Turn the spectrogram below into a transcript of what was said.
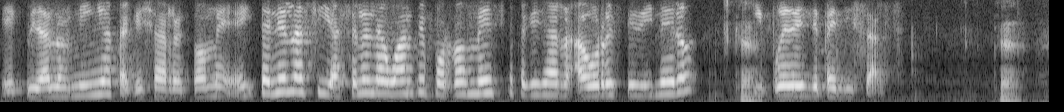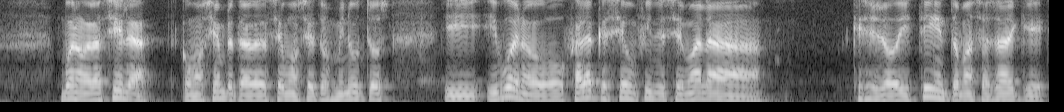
eh, cuidar a los niños hasta que ella retome, y tenerla así, hacerle el aguante por dos meses hasta que ella ahorre ese dinero y pueda independizarse. Claro. Bueno, Graciela, como siempre te agradecemos estos minutos y, y bueno, ojalá que sea un fin de semana, qué sé yo, distinto, más allá de que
